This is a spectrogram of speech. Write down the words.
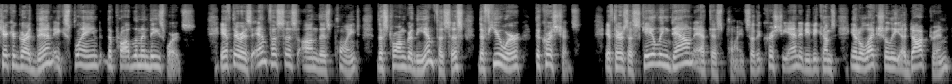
Kierkegaard then explained the problem in these words. If there is emphasis on this point, the stronger the emphasis, the fewer the Christians. If there's a scaling down at this point so that Christianity becomes intellectually a doctrine,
